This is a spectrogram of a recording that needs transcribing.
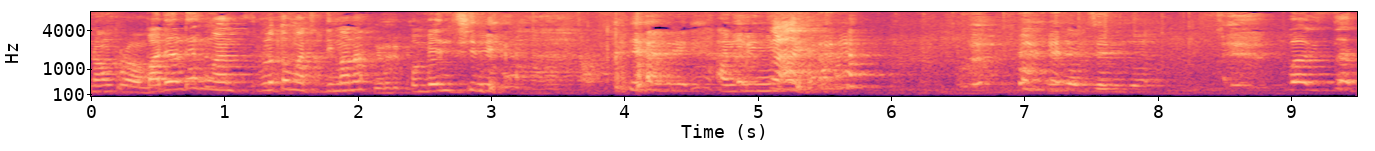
nongkrong. Padahal dia lu tau macet di mana? Pom bensin. ya antri antrinya. Bangsat.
